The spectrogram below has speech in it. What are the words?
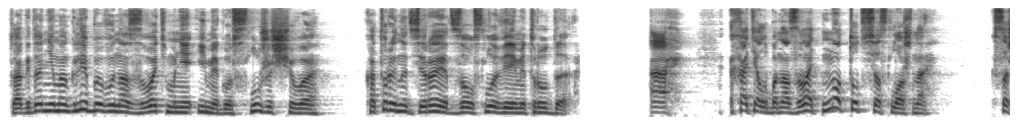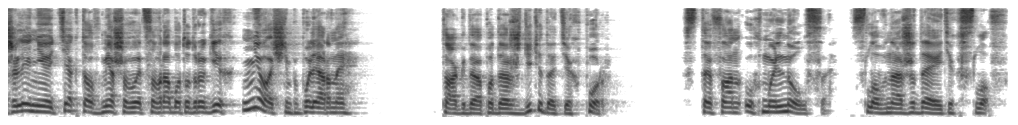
«Тогда не могли бы вы назвать мне имя госслужащего, который надзирает за условиями труда?» «Ах, хотел бы назвать, но тут всё сложно. К сожалению, те, кто вмешивается в работу других, не очень популярны». «Тогда подождите до тех пор». Стефан ухмыльнулся, словно ожидая этих слов.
